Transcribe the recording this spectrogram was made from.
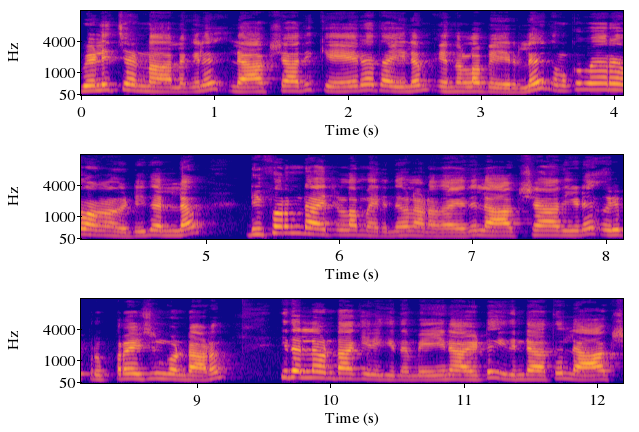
വെളിച്ചെണ്ണ അല്ലെങ്കിൽ ലാക്ഷാതി കേര തൈലം എന്നുള്ള പേരിൽ നമുക്ക് വേറെ വാങ്ങാൻ കിട്ടും. ഇതെല്ലാം ഡിഫറന്റ് ആയിട്ടുള്ള മരുന്നുകളാണ്. അതായത് ലാക്ഷാതിയുടെ ഒരു പ്രിപ്പറേഷൻ കൊണ്ടാണ് ഇതെല്ലാം ഉണ്ടാക്കിയിരിക്കുന്നത് മെയിനായിട്ട് ഇതിന്റെ അകത്ത് ലാക്ഷ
